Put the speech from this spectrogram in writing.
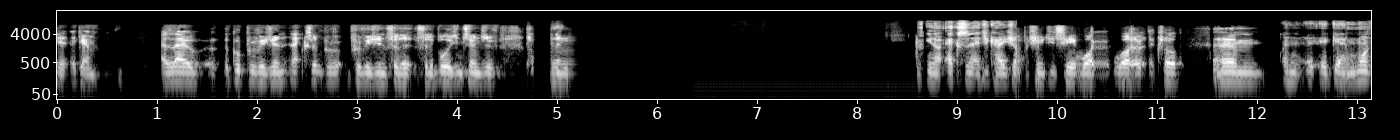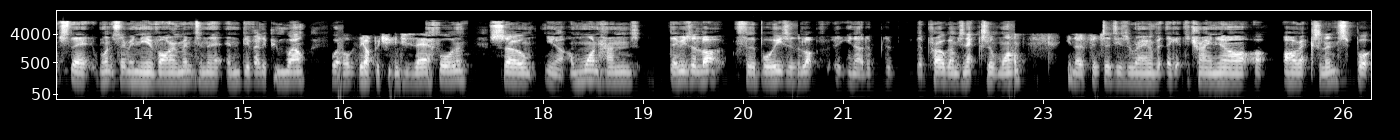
again allow a good provision, an excellent provision for the for the boys in terms of you know excellent education opportunities here while, while they're at the club. Um, and again, once they're once they're in the environment and they're and developing well, well, the opportunity is there for them. So you know, on one hand, there is a lot for the boys. There's a lot, you know, the, the, the an excellent one. You know, the facilities around that they get to train are, are, are excellent. But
